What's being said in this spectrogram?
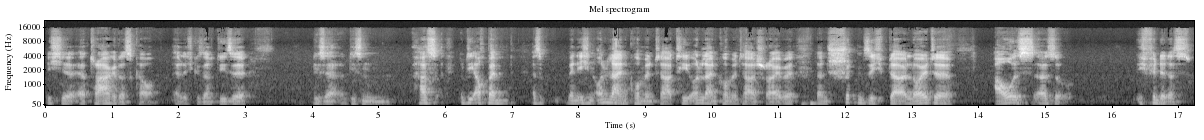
ich äh, ertrage das kaum, ehrlich gesagt. Diese dieser, diesen Hass die auch beim, also wenn ich einen Online-Kommentar, T-Online-Kommentar schreibe, dann schütten sich da Leute aus. Also ich finde das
